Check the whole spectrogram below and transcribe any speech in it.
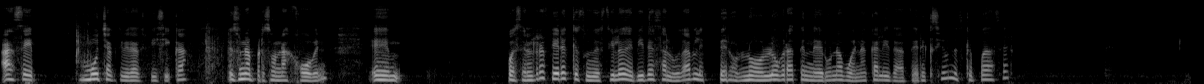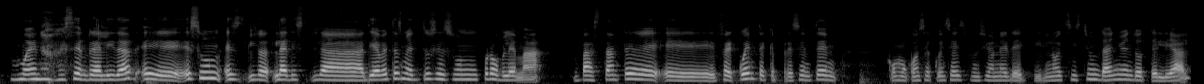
hace mucha actividad física, es una persona joven. eh, pues él refiere que su estilo de vida es saludable, pero no logra tener una buena calidad de erecciones. ¿Qué puede hacer? Bueno, pues en realidad eh, es un, es la, la dis- la diabetes mellitus es un problema bastante eh, frecuente que presenten como consecuencia de disfunción eréctil. No existe un daño endotelial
